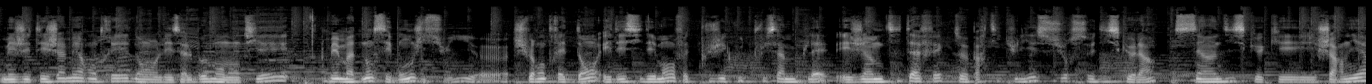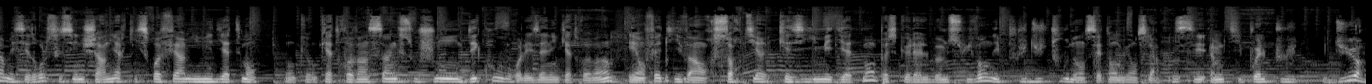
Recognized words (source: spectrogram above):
mais j'étais jamais rentré dans les albums en entier. Mais maintenant c'est bon, j'y suis, euh, je suis rentré dedans et décidément en fait plus j'écoute plus ça me plaît et j'ai un petit affect particulier sur ce disque-là. C'est un disque qui est charnière, mais c'est drôle parce que c'est une charnière qui se referme immédiatement. Donc en 85, Souchon découvre les années 80 et en fait il va en ressortir quasi immédiatement parce que l'album suivant n'est plus du tout dans cette ambiance-là. C'est un petit poil plus dur,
